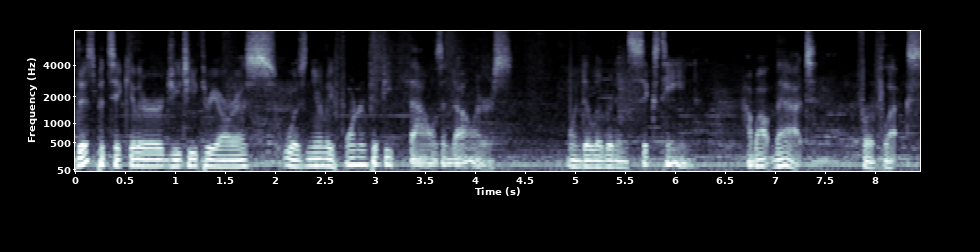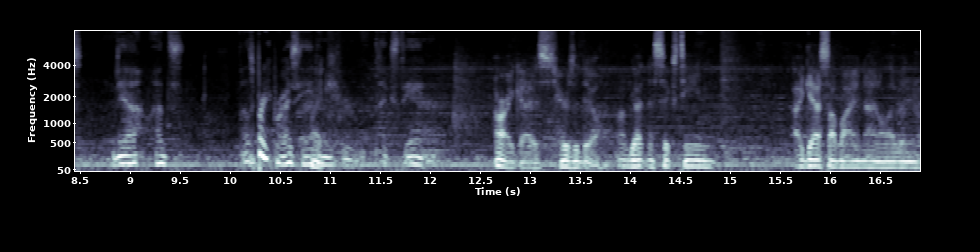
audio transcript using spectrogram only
this particular GT3 RS was nearly four hundred fifty thousand dollars when delivered in sixteen. How about that for a flex? Yeah, that's that's pretty pricey even for 16. All right, guys. Here's the deal. I'm getting a sixteen. I guess I'll buy a 911.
